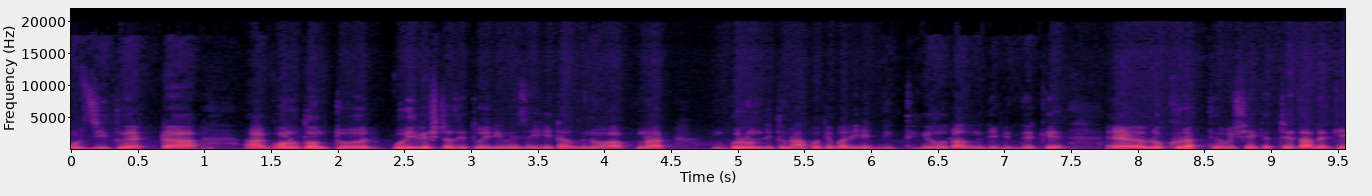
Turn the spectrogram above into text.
অর্জিত একটা গণতন্ত্রের পরিবেশটা যে তৈরি হয়েছে এটাও যেন আপনার ভুলণ্ডিত না হতে পারে, এর দিক থেকেও রাজনীতিবিদদেরকে লক্ষ্য রাখতে হবে। সেক্ষেত্রে তাদেরকে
